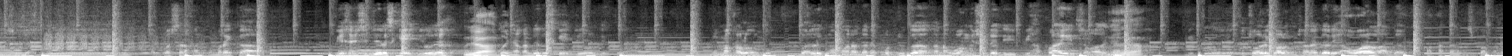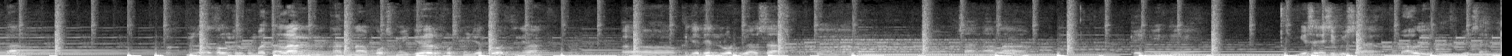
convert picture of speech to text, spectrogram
sudah di apa serahkan ke mereka. Biasanya sih di reschedule ya. Ya kebanyakan di reschedule gitu. Memang kalau untuk balik memang rada repot juga karena uangnya sudah di pihak lain soalnya. Ya gitu. Ya. kecuali kalau misalnya dari awal ada kesepakatan kesepakatan. Misalnya kalau misalnya pembatalan karena force major force major itu artinya eh, kejadian luar biasa biasanya sih bisa kembali gitu biasanya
